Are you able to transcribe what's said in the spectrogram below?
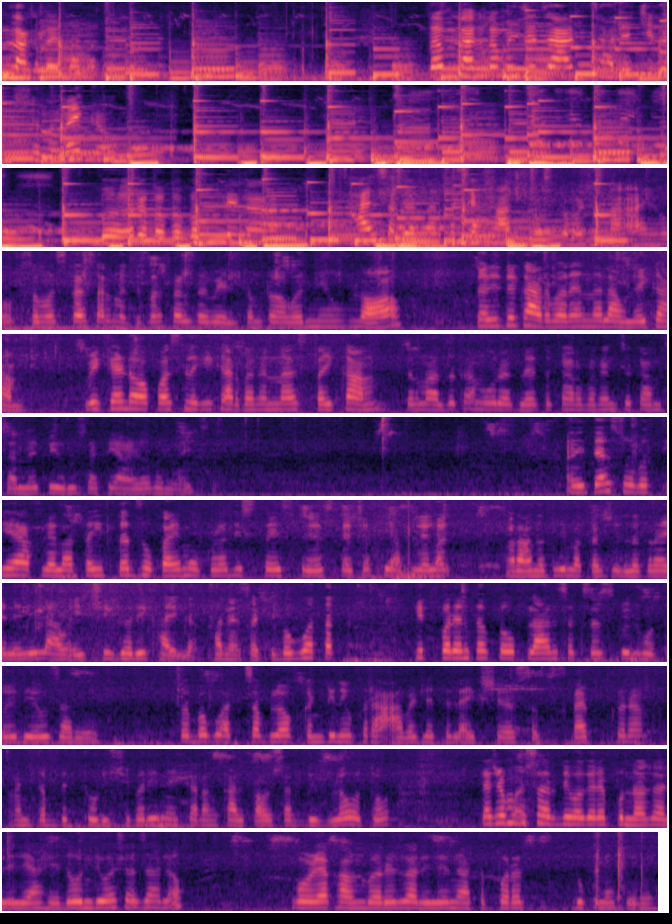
दम लागलाय मला तर. दम लागला म्हणजे जाड झाल्याची लक्षण नाही का बर बरं बाबा बघते ना. हाय सगळ्यांना कसे हात मस्त म्हणजे ना? आय होप समजत असाल म्हणजे असाल तर welcome to our new blog तरी ते कारभाऱ्यांना लावलंय काम. विकेंड ऑफ असलं की कारभाऱ्यांना असतंय काम. तर माझं काम उरकलंय तर कारभाऱ्यांचं काम चाललंय पेरूसाठी आळं बनवायचं. आणि त्यासोबत हे आपल्याला आता इथं जो काय मोकळा दिसतंय स्पेस त्याच्यात हे आपल्याला रानातली मका शिल्लक राहिलेली लावायची घरी खायला खाण्यासाठी. बघू आता कितपर्यंत तो प्लॅन सक्सेसफुल होतोय देव जाणे तर बघू आजचा ब्लॉग कंटिन्यू करा. आवडले तर लाईक शेअर सबस्क्राईब करा. आणि तब्येत थोडीशी बरी नाही कारण काल पावसात भिजलो होतो. त्याच्यामुळे सर्दी वगैरे पुन्हा झालेली आहे. दोन दिवस झालं. गोळ्या खाऊन बरे झालेले आणि आता परत दुखणे सुरू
